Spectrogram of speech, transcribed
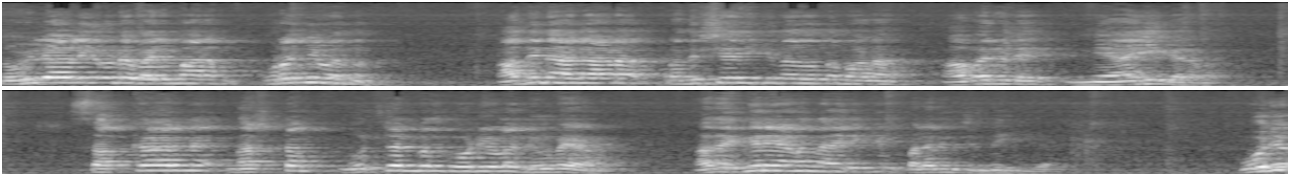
തൊഴിലാളികളുടെ വരുമാനം കുറഞ്ഞുവെന്നും അതിനാലാണ് പ്രതിഷേധിക്കുന്നതെന്നുമാണ് അവരുടെ ന്യായീകരണം. സർക്കാരിന് നഷ്ടം നൂറ്റൻപത് കോടിയുള്ള രൂപയാണ്. അതെങ്ങനെയാണെന്നായിരിക്കും പലരും ചിന്തിക്കുക. ഒരു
